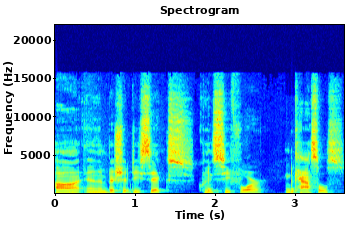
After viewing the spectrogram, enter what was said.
uh, and then bishop d6, queen c4, and castles,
